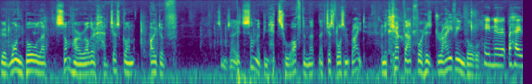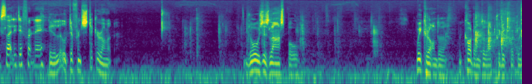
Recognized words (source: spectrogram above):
who had one ball that somehow or other had just gone out of. Some, uh, it's something had been hit so often that that just wasn't right, and he kept that for his driving ball. He knew it behaved slightly differently. He had a little different sticker on it. It was always his last ball. We caught onto that. We caught onto that pretty quickly.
